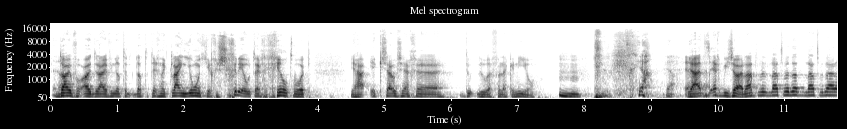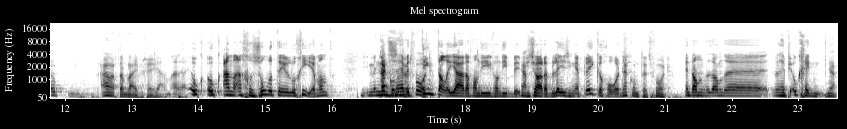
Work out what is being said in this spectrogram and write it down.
ja. duiveluitdrijving. Dat er, dat er tegen een klein jongetje geschreeuwd en gegild wordt. Ja, ik zou zeggen, doe, doe even lekker niet, joh. Mhm. ja, ja, Ja, het is echt bizar. Laten we, laten, we dat, laten we daar ook aandacht aan blijven geven. Ja, maar ook, ook aan, aan gezonde theologie. Hè? Want die mensen hebben tientallen jaren van die, van die Ja. bizarre belezingen en preken gehoord. Daar komt het voort. En dan, dan, eh, dan heb je ook geen... Ja.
